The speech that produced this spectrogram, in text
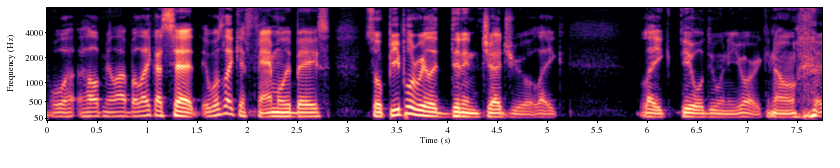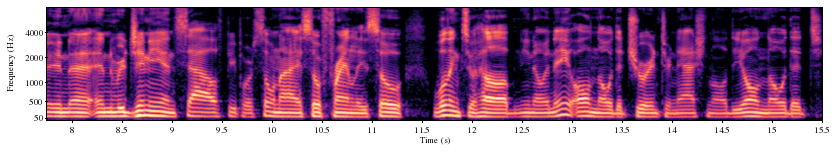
will help me a lot, but like I said, it was like a family base, so people really didn't judge you like like they will do in New York. You know, in uh, in Virginia and South, people are so nice, so friendly, so willing to help. You know, and they all know that you're international. They all know that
